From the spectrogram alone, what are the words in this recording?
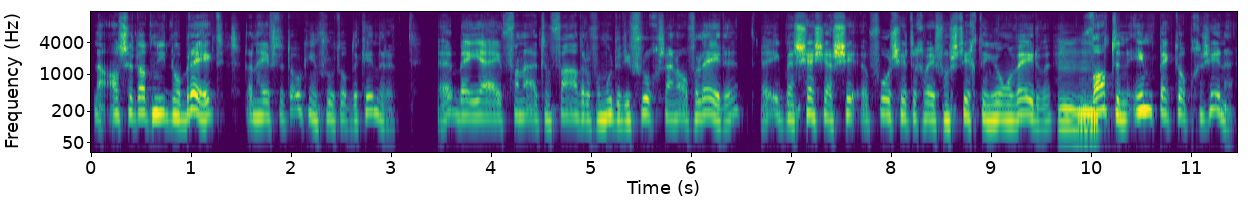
Nou, als ze dat niet doorbreekt, dan heeft het ook invloed op de kinderen. Ben jij vanuit een vader of een moeder die vroeg zijn overleden? Ik ben zes jaar zi- voorzitter geweest van Stichting Jonge Weduwe. Mhm. Wat een impact op gezinnen.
